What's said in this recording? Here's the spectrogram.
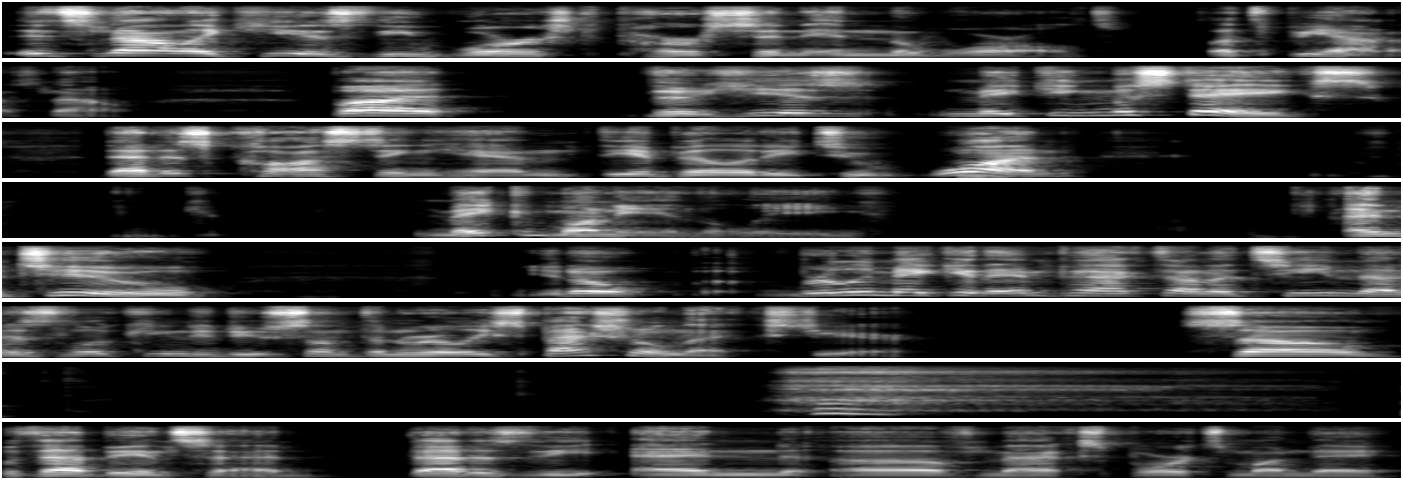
It's not like he is the worst person in the world. Let's be honest now. But the, he is making mistakes that is costing him the ability to, one, make money in the league, and two, you know, really make an impact on a team that is looking to do something really special next year. So, With that being said, that is the end of Max'd Sports Monday.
